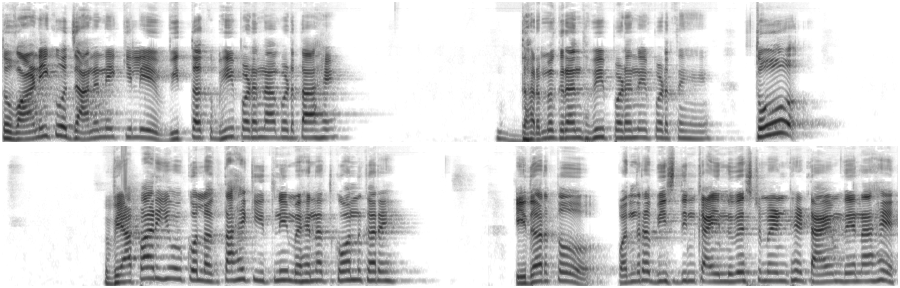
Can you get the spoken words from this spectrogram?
तो वाणी को जानने के लिए वितक भी पढ़ना पड़ता है धर्म ग्रंथ भी पढ़ने पड़ते हैं। तो व्यापारियों को लगता है कि इतनी मेहनत कौन करे? इधर तो पंद्रह बीस दिन का इन्वेस्टमेंट है टाइम देना है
